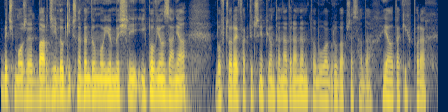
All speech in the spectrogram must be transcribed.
Być może bardziej logiczne będą moje myśli i powiązania, bo wczoraj faktycznie piąta nad ranem to była gruba przesada. Ja o takich porach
